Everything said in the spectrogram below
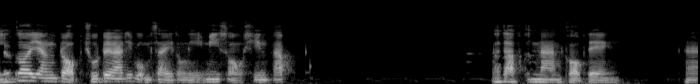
แล้วก็ยังดรอปชุดด้วยนะที่ผมใส่ตรงนี้มีสองชิ้นครับ ระดับตำนานกรอบแดงอ่า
